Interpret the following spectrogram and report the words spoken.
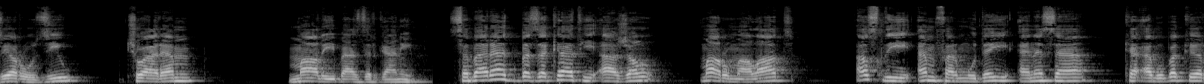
زێڕ و زیو. چوارەم، ماڵی بازرگانی. سەبارەت بە زەکاتی ئاژەڵ، ماڕ و ماڵات، ئەسڵی ئەم فەرموودەی ئەنەسە کە ئەبوبەکر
